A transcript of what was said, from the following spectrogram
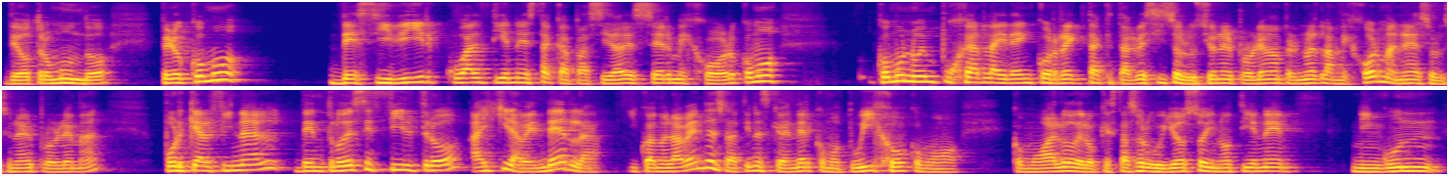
de otro mundo, pero ¿cómo decidir cuál tiene esta capacidad de ser mejor? ¿Cómo cómo no empujar la idea incorrecta que tal vez sí solucione el problema, pero no es la mejor manera de solucionar el problema, porque al final, dentro de ese filtro, hay que ir a venderla. Y cuando la vendes, la tienes que vender como tu hijo, como, como algo de lo que estás orgulloso y no tiene ningún,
